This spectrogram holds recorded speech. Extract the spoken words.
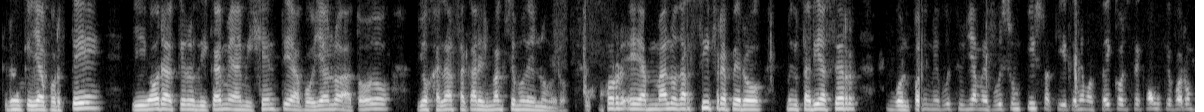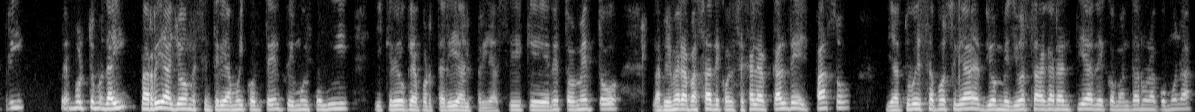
creo que ya aporté y ahora quiero dedicarme a mi gente, apoyarlo a todos y ojalá sacar el máximo de número. Mejor es malo dar cifras, pero me gustaría hacer bueno, pues me puse, ya me puse un piso, aquí tenemos seis concejales que fueron PRI, de ahí para arriba yo me sentiría muy contento y muy feliz y creo que aportaría al PRI. Así que en este momento, la primera pasada de concejal alcalde, el paso, ya tuve esa posibilidad, Dios me dio esa garantía de comandar una comuna.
